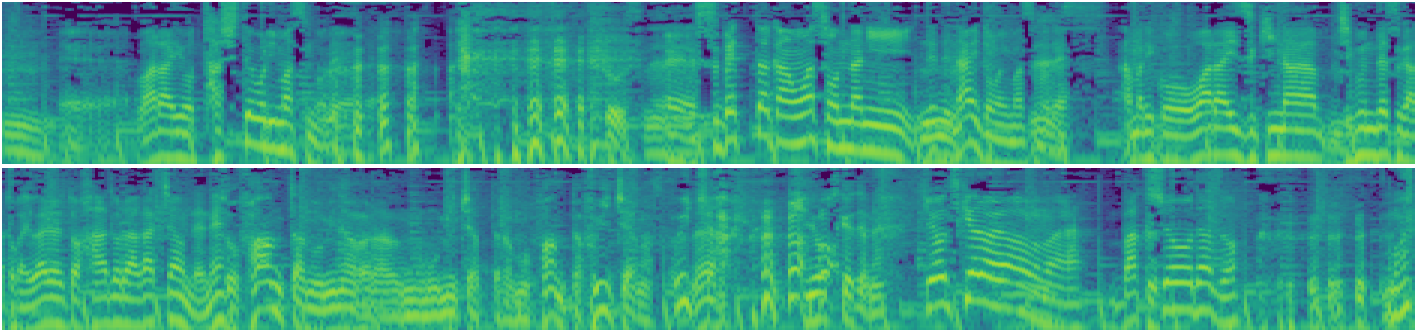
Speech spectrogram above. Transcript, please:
うん。えー笑いを足しておりますので、そうですね。えー滑った感はそんなに出てないと思いますので、うんあまりこうお笑い好きな自分ですがとか言われるとハードル上がっちゃうんでねそう、ファンタ飲みながらもう見ちゃったらもうファンタ吹いちゃいますからね。吹いちゃう気をつけてね。気をつけろよお前爆笑だぞ もう一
